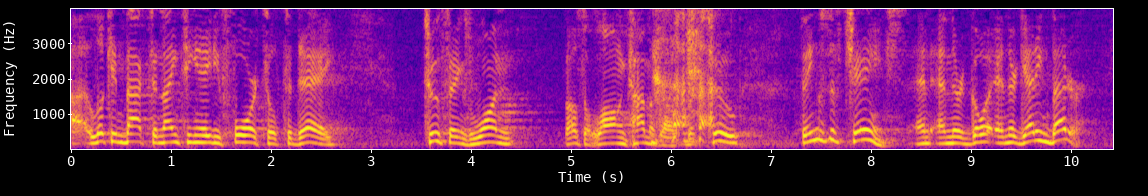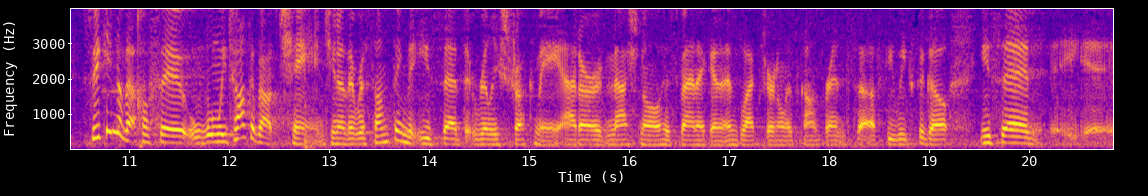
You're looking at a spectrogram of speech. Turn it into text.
uh, looking back to 1984 till today, two things. One, that was a long time ago, but two, things have changed and, and, they're go, and they're getting better. Speaking of that, Jose, when we talk about change, you know, there was something that you said that really struck me at our National Hispanic and, and Black Journalist Conference uh, a few weeks ago. You said, eh,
